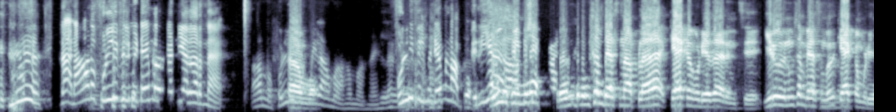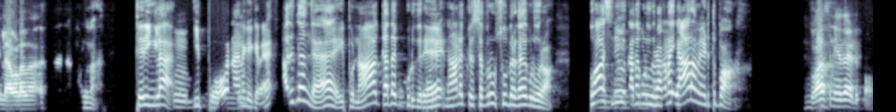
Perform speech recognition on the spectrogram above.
நான் நானும் ஃபுல்லி ஃபில்மி டைம்ல ஒரு கண்ணியா தான் இருந்தேன். நிமிஷம் பேசினாப்ல கேட்க கூடியதா இருந்துச்சு. இருபது நிமிஷம் பேசும்போது கேட்க முடியல அவ்வளவுதான். சரிங்களா. இப்போ நான் என்ன கேக்குறேன்? அதுதாங்க இப்போ நான் கதை கொடுக்குறேன். நானும் கிறிஸ்டபரும் சூப்பர் கதை கொடுக்குறோம். சுஹாசினி கதை கொடுக்குறாங்கன்னா யார் அவன் எடுத்துப்பான்? வாசனையை தான் எடுப்போம்.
